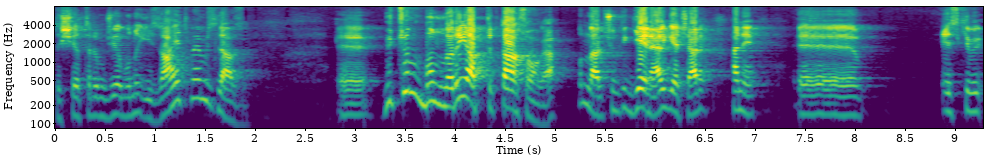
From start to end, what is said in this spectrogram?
Dış yatırımcıya bunu izah etmemiz lazım. Ee, bütün bunları yaptıktan sonra, bunlar çünkü genel geçer, hani ee, eski bir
